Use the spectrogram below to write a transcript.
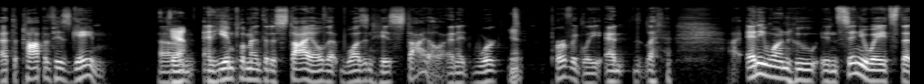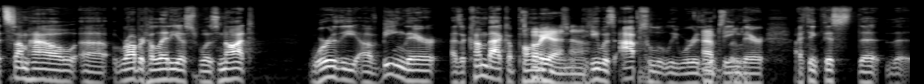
at the top of his game. Um, Yeah. And he implemented a style that wasn't his style, and it worked Yeah. perfectly. And anyone who insinuates that somehow uh, Robert Helenius was not worthy of being there as a comeback opponent, Oh, yeah, no. he was absolutely worthy of being there. I think this the the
